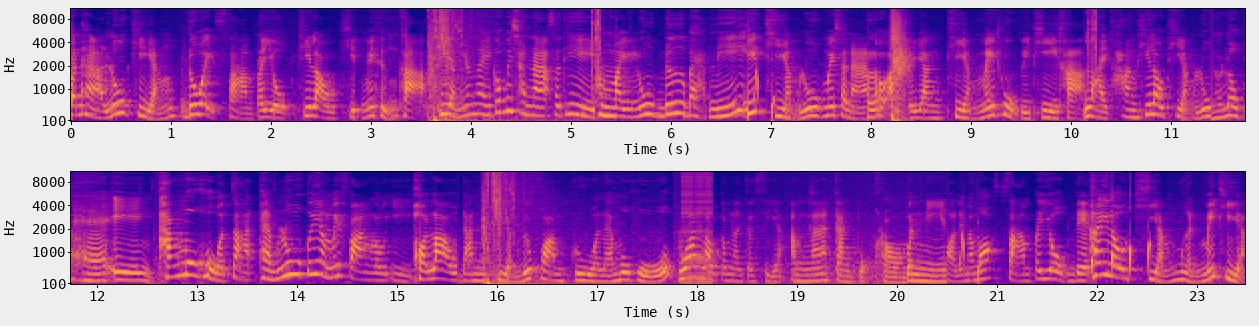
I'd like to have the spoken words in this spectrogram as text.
ปัญหาลูกเถียงด้วย 3 ประโยคที่เราคิดไม่ถึงค่ะ เถียงยังไงก็ไม่ชนะสักทีทำไมลูกดื้อแบบนี้ที่เถียงลูกไม่ชนะ เราอาจจะยังเถียงไม่ถูกวิธีค่ะ หลายครั้งที่เราเถียงลูกแล้วเราแพ้เอง ทั้งโมโหจัดแถมลูกก็ยังไม่ฟังเราอีกเพราะเราดันเถียงด้วยความกลัวและโมโห ว่าเรากำลังจะเสียอำนาจการปกครองวันนี้ขอเลยมามอก3ประโยคเด็ดให้เราเถียงเหมือนไม่เถียง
